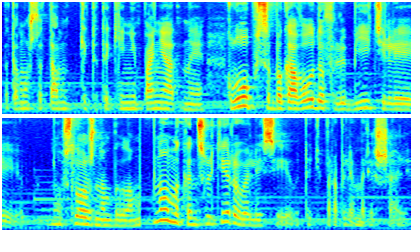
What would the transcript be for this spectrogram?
потому что там какие-то такие непонятные клуб собаководов, любителей, ну, сложно было. Но мы консультировались и вот эти проблемы решали.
